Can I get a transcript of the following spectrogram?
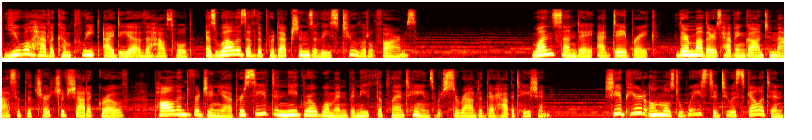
you will have a complete idea of the household, as well as of the productions of these two little farms. One Sunday at daybreak, their mothers having gone to Mass at the church of Shaddock Grove, Paul and Virginia perceived a Negro woman beneath the plantains which surrounded their habitation. She appeared almost wasted to a skeleton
